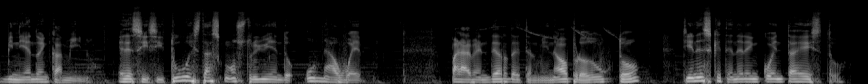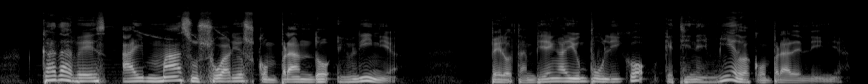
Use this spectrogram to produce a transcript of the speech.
viniendo en camino. Es decir, si tú estás construyendo una web para vender determinado producto, tienes que tener en cuenta esto cada vez hay más usuarios comprando en línea, pero también hay un público que tiene miedo a comprar en línea.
